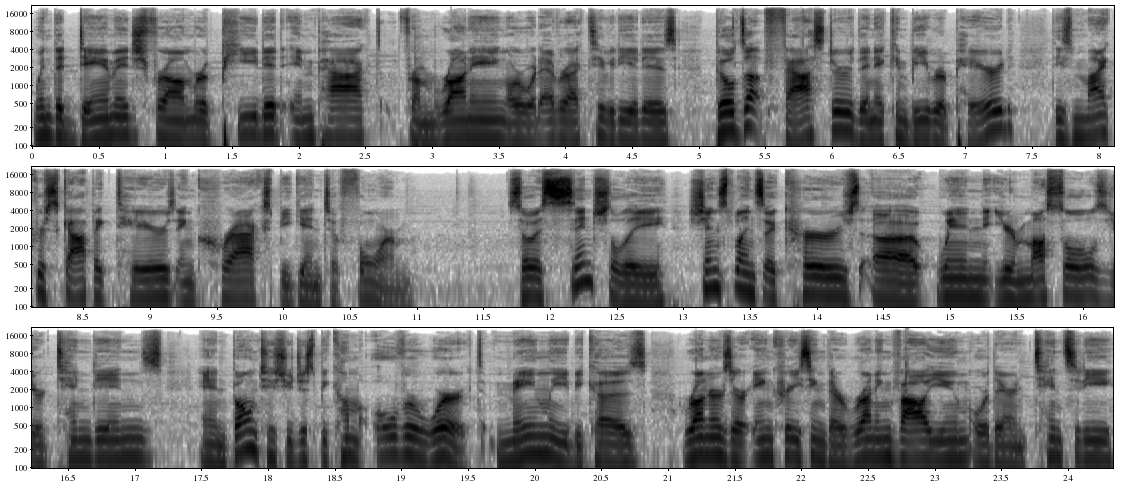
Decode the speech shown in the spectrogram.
when the damage from repeated impact from running or whatever activity it is builds up faster than it can be repaired, these microscopic tears and cracks begin to form. So essentially, shin splints occurs uh, when your muscles, your tendons, and bone tissue just become overworked, mainly because runners are increasing their running volume or their intensity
